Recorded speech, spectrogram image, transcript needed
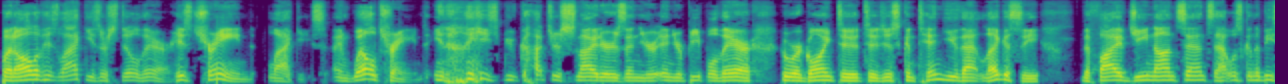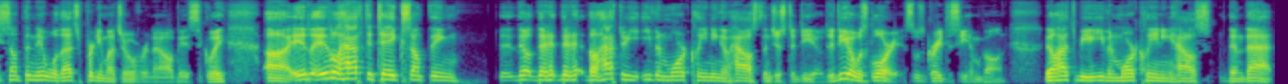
but all of his lackeys are still there. His trained lackeys and well trained. You know, you've got your Snyders and your and your people there who are going to to just continue that legacy. The 5G nonsense that was going to be something new. Well, that's pretty much over now. Basically, uh, it it'll have to take something. They'll, they'll have to be even more cleaning of house than just a Dio. DiDio was glorious. It was great to see him gone. They'll have to be even more cleaning house than that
